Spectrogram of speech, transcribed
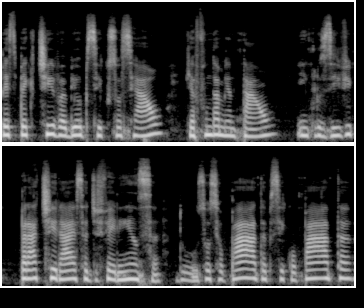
perspectiva biopsicossocial, que é fundamental, inclusive para tirar essa diferença do sociopata, psicopata.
